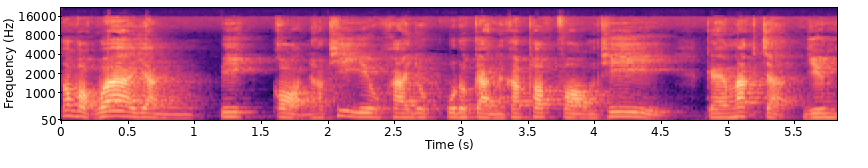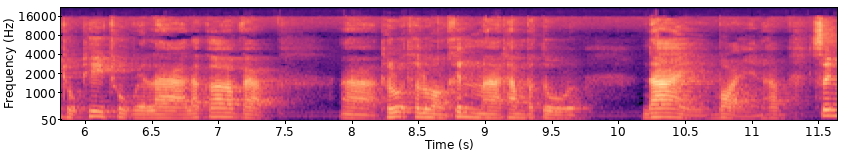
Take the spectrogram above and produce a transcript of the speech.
ต้องบอกว่าอย่างปีก่อนนะครับที่ยูคายกูโดกันนะครับท็อปฟอร์มที่แกมักจะยืนถูกที่ถูกเวลา แล้วก็แบบทะลุทะลวงขึ้นมาทำประตูได้บ่อยนะครับ ซึ่ง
